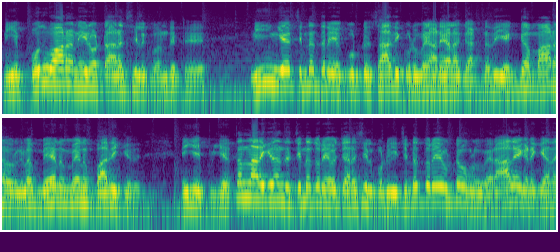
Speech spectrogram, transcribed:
நீங்கள் பொதுவான நீரோட்ட அரசியலுக்கு வந்துட்டு நீங்கள் சின்னத்திரையை கூப்பிட்டு சாதி கொடுமை அடையாளம் காட்டினது எங்கள் மாணவர்களை மேலும் மேலும் பாதிக்குது. நீங்கள் இப்போ எத்தனை நாளைக்கு தான் இந்த சின்னத்துறையை வச்சு அரசியல் போடுவீங்க சின்னத்துறையை விட்டு உங்களுக்கு வேறு ஆளே கிடைக்காதா?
